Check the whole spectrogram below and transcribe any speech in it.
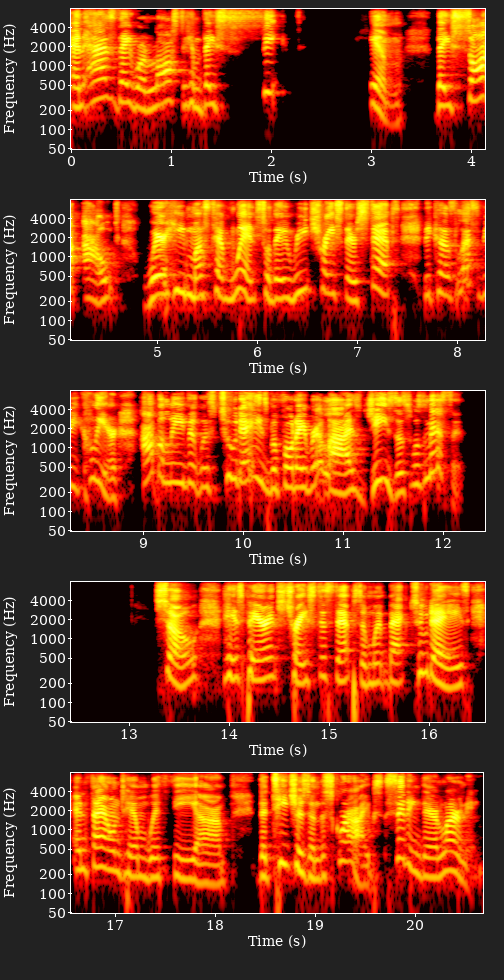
And as they were lost to him, they seek him. They sought out where he must have went, so they retraced their steps because let's be clear, I believe it was 2 days before they realized Jesus was missing. So his parents traced the steps and went back 2 days and found him with the uh, the teachers and the scribes sitting there learning.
